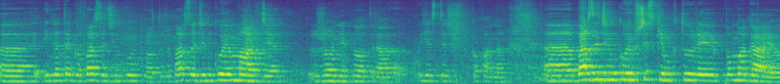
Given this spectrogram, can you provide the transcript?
E, I dlatego bardzo dziękuję Piotr, bardzo dziękuję Magdzie, żonie Piotra, jesteś kochana. E, Bardzo dziękuję wszystkim, którzy pomagają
